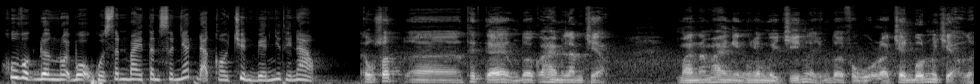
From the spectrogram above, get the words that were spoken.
khu vực đường nội bộ của sân bay Tân Sơn Nhất đã có chuyển biến như thế nào? Công suất uh, thiết kế của chúng tôi có 25 triệu, mà năm 2019 là chúng tôi phục vụ là trên 40 triệu rồi.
